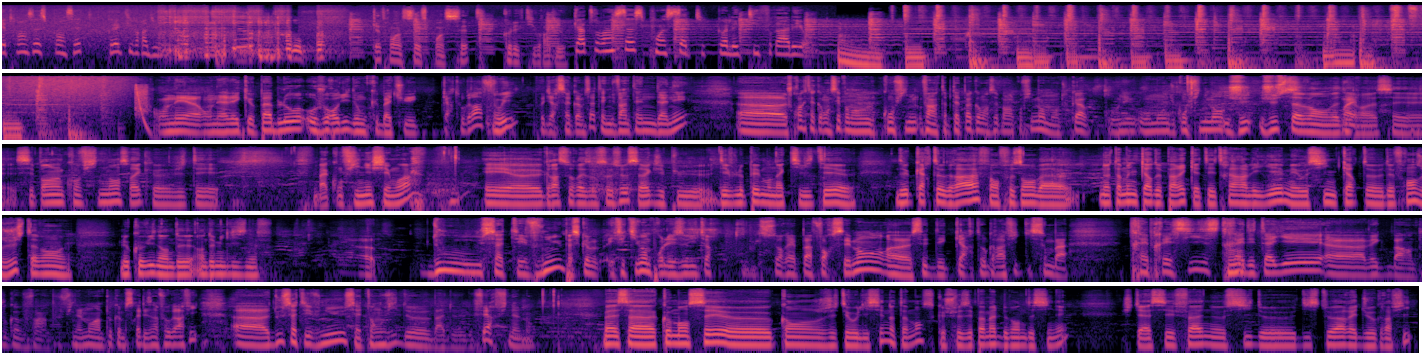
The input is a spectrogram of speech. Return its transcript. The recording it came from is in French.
96.7 Collective Radio. 96.7 Collective Radio. 96.7 Collective Radio. On est, euh, on est avec Pablo aujourd'hui, donc bah, tu es cartographe. Oui. On peut dire ça comme ça, tu as une vingtaine d'années. Euh, je crois que tu as commencé pendant le confinement. Enfin, tu peut-être pas commencé pendant le confinement, mais en tout cas, au, au moment du confinement. Ju- juste avant, on va Ouais. dire. C'est c'est pendant le confinement, c'est vrai que j'étais bah, confiné chez moi. Et euh, grâce aux réseaux sociaux, c'est vrai que j'ai pu euh, développer mon activité euh, de cartographe en faisant bah, notamment une carte de Paris qui a été très relayée, mais aussi une carte euh, de France juste avant euh, le Covid en 2019. D'où ça t'est venu? Parce que, effectivement, pour les auditeurs qui ne sauraient pas forcément, euh, c'est des cartographies qui sont bah, très précises, très détaillées, euh, avec bah, un peu comme, enfin, un peu- finalement un peu comme ce seraient des infographies. Euh, D'où ça t'est venu cette envie de, bah, de, de faire finalement? Bah, ça a commencé euh, quand j'étais au lycée notamment, parce que je faisais pas mal de bandes dessinées. J'étais assez fan aussi de- d'histoire et de géographie.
